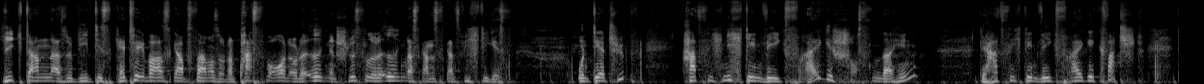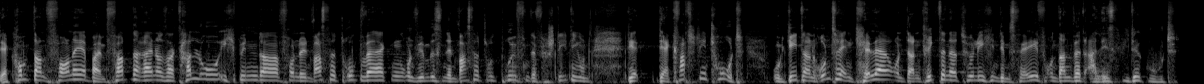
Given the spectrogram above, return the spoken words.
liegt dann, also die Diskette war es, gab es damals, oder ein Passwort oder irgendein Schlüssel oder irgendwas ganz, ganz Wichtiges. Und der Typ hat sich nicht den Weg freigeschossen dahin, der hat sich den Weg frei gequatscht. Der kommt dann vorne beim Pförtner rein und sagt, hallo, ich bin da von den Wasserdruckwerken und wir müssen den Wasserdruck prüfen, der versteht nicht und der, der quatscht den tot und geht dann runter in den Keller und dann kriegt er natürlich in dem Safe und dann wird alles wieder gut.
